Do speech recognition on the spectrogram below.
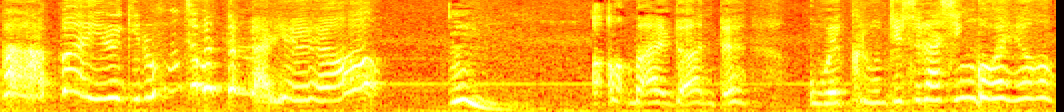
아, 아빠 일기를 훔쳐봤단 말이에요? 응. 어, 말도 안 돼. 왜 그런 짓을 하신 거예요?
